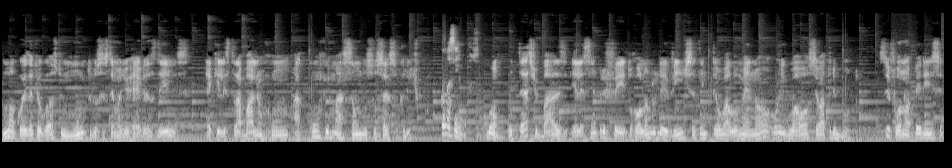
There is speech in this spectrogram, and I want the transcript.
Uma coisa que eu gosto muito do sistema de regras deles é que eles trabalham com a confirmação do sucesso crítico. Como assim, Rufus? Bom, o teste base ele é sempre feito rolando o D20, você tem que ter o valor menor ou igual ao seu atributo. Se for numa perícia,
